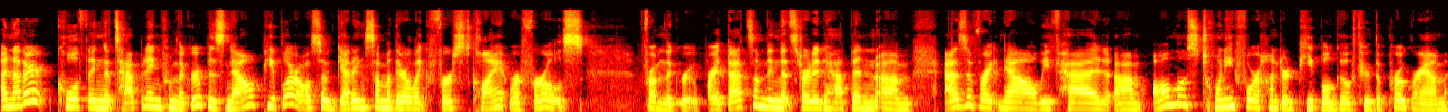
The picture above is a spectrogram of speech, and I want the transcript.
Another cool thing that's happening from the group is now people are also getting some of their like first client referrals from the group, right? That's something that started to happen. Um, as of right now, we've had um, almost 2,400 people go through the program,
